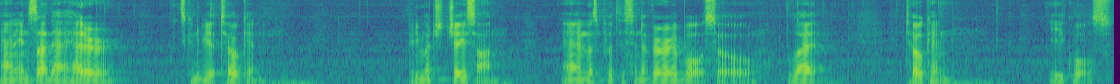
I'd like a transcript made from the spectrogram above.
And inside that header, it's going to be a token, pretty much JSON. And let's put this in a variable. So let token equals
